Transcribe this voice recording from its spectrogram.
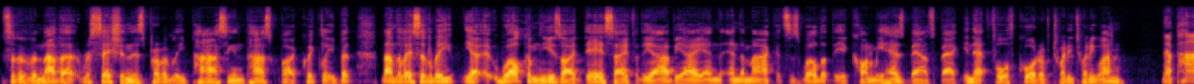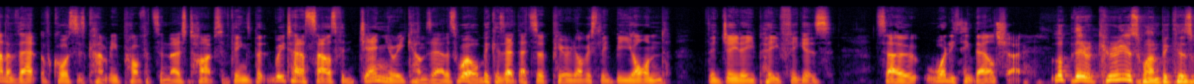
sort of another recession is probably passing and passed quite quickly. But nonetheless, it'll be you know welcome news, I dare say, for the RBA and and the markets as well that the economy has bounced back in that fourth quarter of 2021. Now, part of that, of course, is company profits and those types of things, but retail sales for January comes out as well because that, that's a period obviously beyond the GDP figures. So, what do you think they'll show? Look, they're a curious one because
